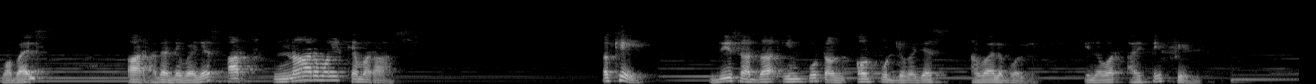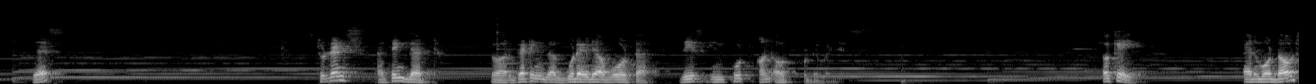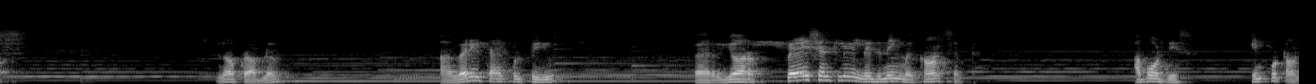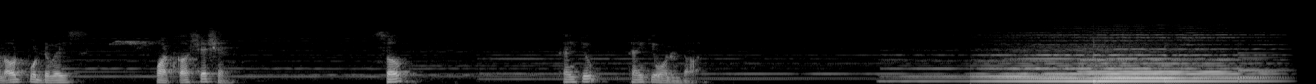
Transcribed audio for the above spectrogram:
mobiles or other devices or normal cameras. Okay these are the input and output devices available in our IT field. Yes? Students, I think that you are getting the good idea about uh, these input and output devices. Okay, any more doubts? No problem. I'm very thankful to you where you are patiently listening my concept about this input and output device podcast session. So, thank you, thank you one and all.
